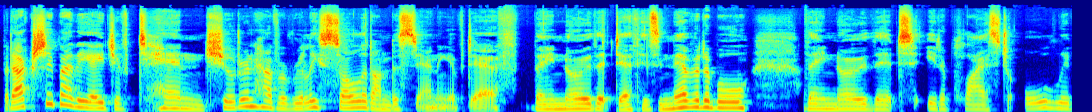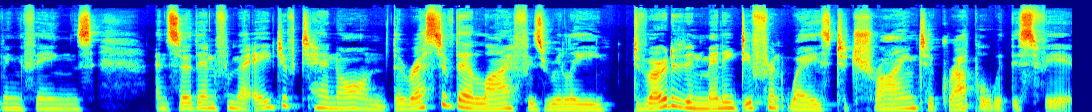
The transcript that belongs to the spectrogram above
But actually, by the age of 10, children have a really solid understanding of death. They know that death is inevitable, they know that it applies to all living things. And so then from the age of 10 on, the rest of their life is really devoted in many different ways to trying to grapple with this fear,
